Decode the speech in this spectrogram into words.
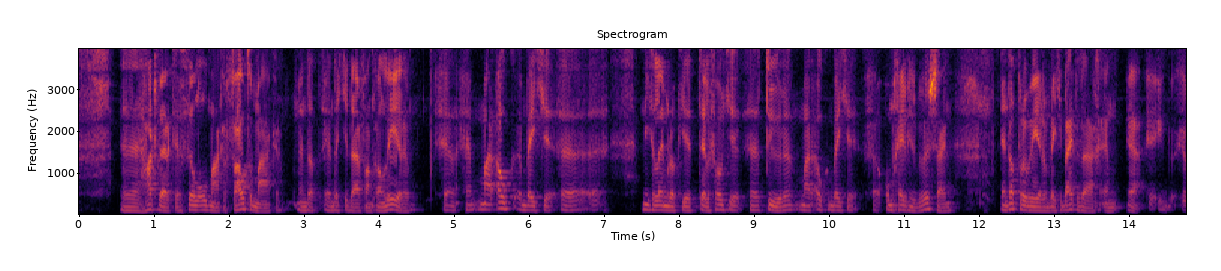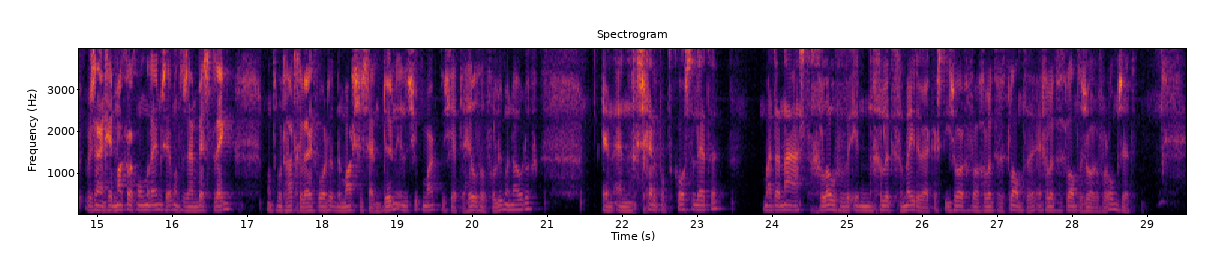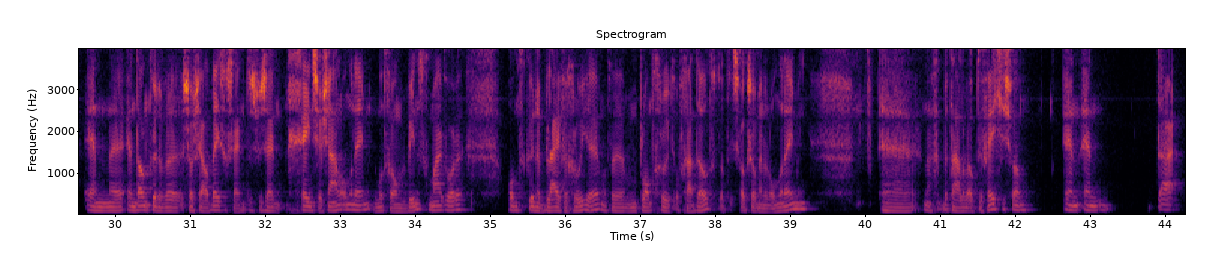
hard werken, veel lol maken, fouten maken. En dat, en dat je daarvan kan leren. En, en, maar ook een beetje, niet alleen maar op je telefoontje turen, maar ook een beetje omgevingsbewustzijn. En dat proberen een beetje bij te dragen. En ja, we zijn geen makkelijke ondernemers, hè, want we zijn best streng. Want er moet hard gewerkt worden. De marges zijn dun in de supermarkt, dus je hebt heel veel volume nodig. En, en scherp op de kosten letten. Maar daarnaast geloven we in gelukkige medewerkers die zorgen voor gelukkige klanten. En gelukkige klanten zorgen voor omzet. En, uh, en dan kunnen we sociaal bezig zijn. Dus we zijn geen sociale onderneming. Er moet gewoon winst gemaakt worden om te kunnen blijven groeien. Want uh, een plant groeit of gaat dood. Dat is ook zo met een onderneming. Uh, dan betalen we ook de feestjes van. En, en daar,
